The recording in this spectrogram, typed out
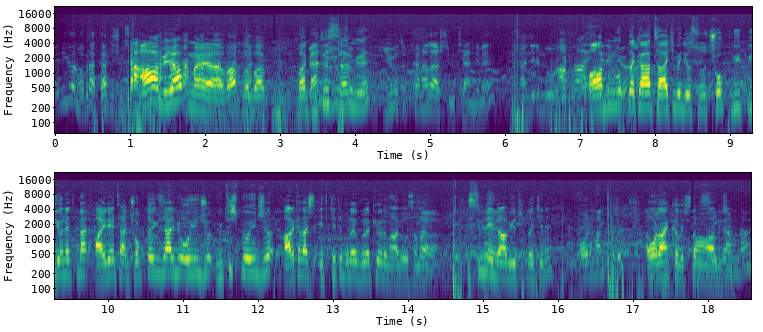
Beni yorma bırak kardeşim. Ya abi yapma ya. Bakma bak. Bak ben de bütün YouTube, samimi. YouTube kanalı açtım kendime. Ben dedim bu yapılması Abi gerekiyor. mutlaka takip ediyorsunuz. Çok büyük bir yönetmen. Ayrıca çok da güzel bir oyuncu. Müthiş bir oyuncu. Arkadaşlar etiketi buraya bırakıyorum abi o zaman. Tamam. İsim neydi abi YouTube'dakinin? Orhan Kılıç. Orhan Kılıç tamam abicim. Instagram'dan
